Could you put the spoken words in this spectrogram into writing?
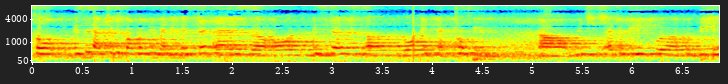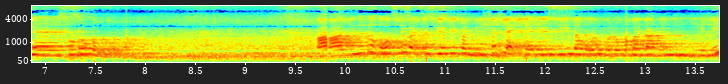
So this is actually commonly manifested as uh, or listed as uh, ectropion, uh, which actually uh, could be a pseudocoloboma. Uh, this is the host of associated condition. Like here you see the whole coloboma running medially.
